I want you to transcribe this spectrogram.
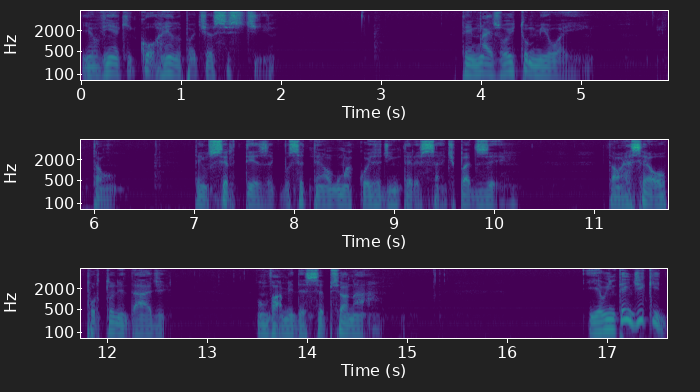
e eu vim aqui correndo para te assistir. Tem mais 8 mil aí. Então, tenho certeza que você tem alguma coisa de interessante para dizer. Então, essa é a oportunidade. Não vá me decepcionar. E eu entendi que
